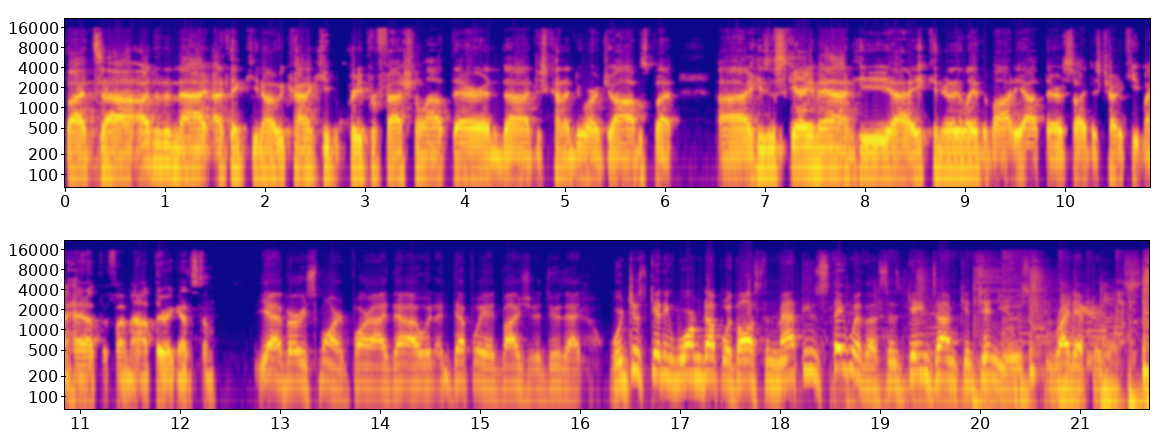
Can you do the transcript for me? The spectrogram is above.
But uh, other than that, I think you know we kind of keep it pretty professional out there and uh, just kind of do our jobs. But uh, he's a scary man. He uh he can really lay the body out there. So I just try to keep my head up if I'm out there against him. Yeah, very smart. I, I would definitely advise you to do that. We're just getting warmed up with Auston Matthews. Stay with us as game time continues right after this.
